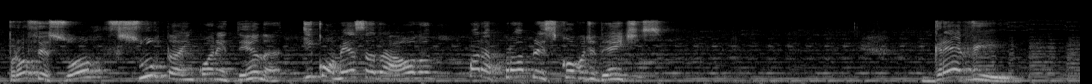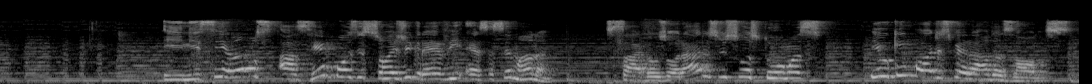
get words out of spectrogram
Professor surta em quarentena e começa a dar aula para a própria escova de dentes. Greve! Iniciamos as reposições de greve essa semana. Saiba os horários de suas turmas e o que pode esperar das aulas.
